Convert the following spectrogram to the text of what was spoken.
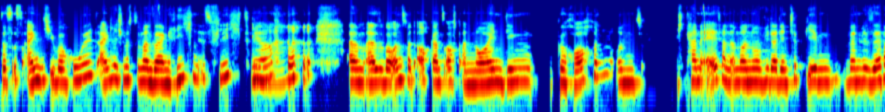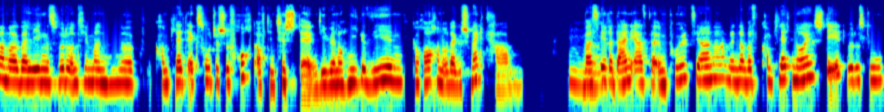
Das ist eigentlich überholt. Eigentlich müsste man sagen, riechen ist Pflicht, ja. ja. Ähm, also bei uns wird auch ganz oft an neuen Dingen gerochen und ich kann Eltern immer nur wieder den Tipp geben, wenn wir selber mal überlegen, es würde uns jemand eine komplett exotische Frucht auf den Tisch stellen, die wir noch nie gesehen, gerochen oder geschmeckt haben. Mhm. Was wäre dein erster Impuls, Jana? Wenn da was komplett Neues steht, würdest du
